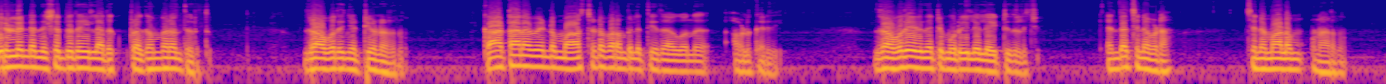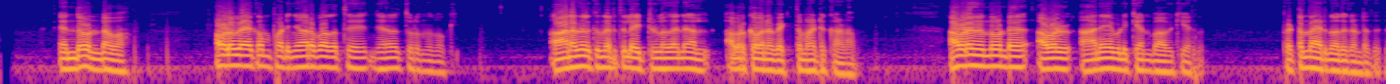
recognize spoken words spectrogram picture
ഇരുളിന്റെ നിശബ്ദതയിൽ അത് പ്രകമ്പനം തീർത്തു. ദ്രൗപദി ഞെട്ടിയുണർന്നു കാട്ടാന വീണ്ടും മാസ്റ്ററുടെ പറമ്പിലെത്തിയതാകുമെന്ന് അവൾ കരുതി. ദ്രൗപദി എഴുന്നേറ്റ് മുറിയിലെ ലൈറ്റ് തെളിച്ചു. എന്താ ചിന്നവിടാ? ചിന്നമാളം ഉണർന്നു. എന്തോ ഉണ്ടാവാ? അവൾ വേഗം പടിഞ്ഞാറ് ഭാഗത്തെ ജനൽ തുറന്നു നോക്കി. ആന നിൽക്കുന്നിടത്ത് ലൈറ്റുള്ളതിനാൽ അവർക്ക് അവനെ വ്യക്തമായിട്ട് കാണാം. അവിടെ നിന്നുകൊണ്ട് അവൾ ആനയെ വിളിക്കാൻ ഭാവിക്കുകയായിരുന്നു. പെട്ടെന്നായിരുന്നു അത് കണ്ടത്.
